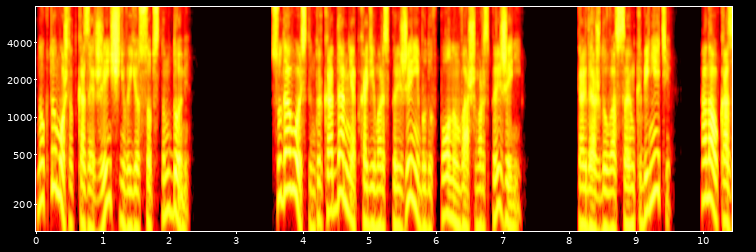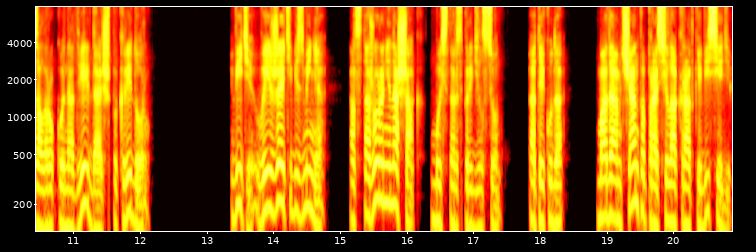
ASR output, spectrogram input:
но кто может отказать женщине в ее собственном доме? «С удовольствием, только отдам необходимое распоряжение и буду в полном вашем распоряжении. Когда жду вас в своем кабинете?» Она указала рукой на дверь дальше по коридору. «Витя, выезжайте без меня. От стажера не на шаг», — мысленно распорядился он. «А ты куда?» Мадам Чан попросила о краткой беседе.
